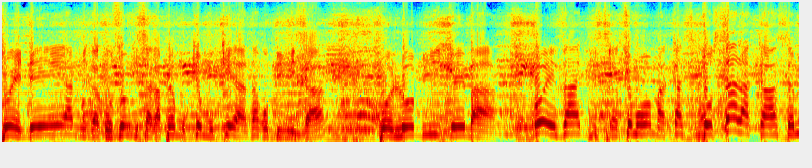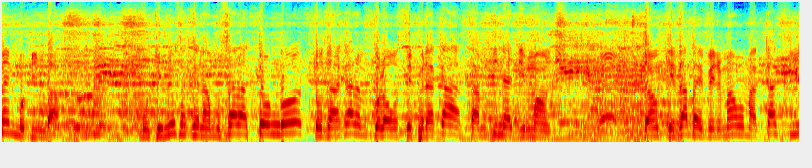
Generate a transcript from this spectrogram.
to ede ye ameka kozongisaka mpe moke moke aza kobimisa mpo lobi toyeba oyo eza distraction moko makasi tosalaka semaine mobimba moto nyonso akenda na mosala ntongo tozalaka na mokolo ya kosepela kaka samedi na dimanche donc eza baévénement moko makasi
